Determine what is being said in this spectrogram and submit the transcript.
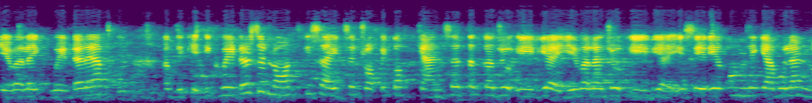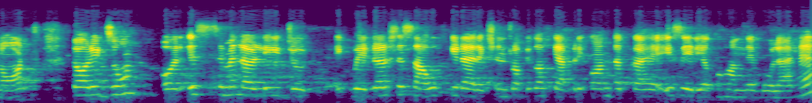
ये वाला इक्वेटर है आपको अब देखिए इक्वेटर से नॉर्थ की साइड से ट्रॉपिक ऑफ़ कैंसर तक का जो एरिया है ये वाला जो एरिया है इस एरिया को हमने क्या बोला नॉर्थ टॉरिड जोन और इस सिमिलरली जो इक्वेटर से साउथ की डायरेक्शन ट्रॉपिक ऑफ़ कैप्रिकॉन तक का है इस एरिया को हमने बोला है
